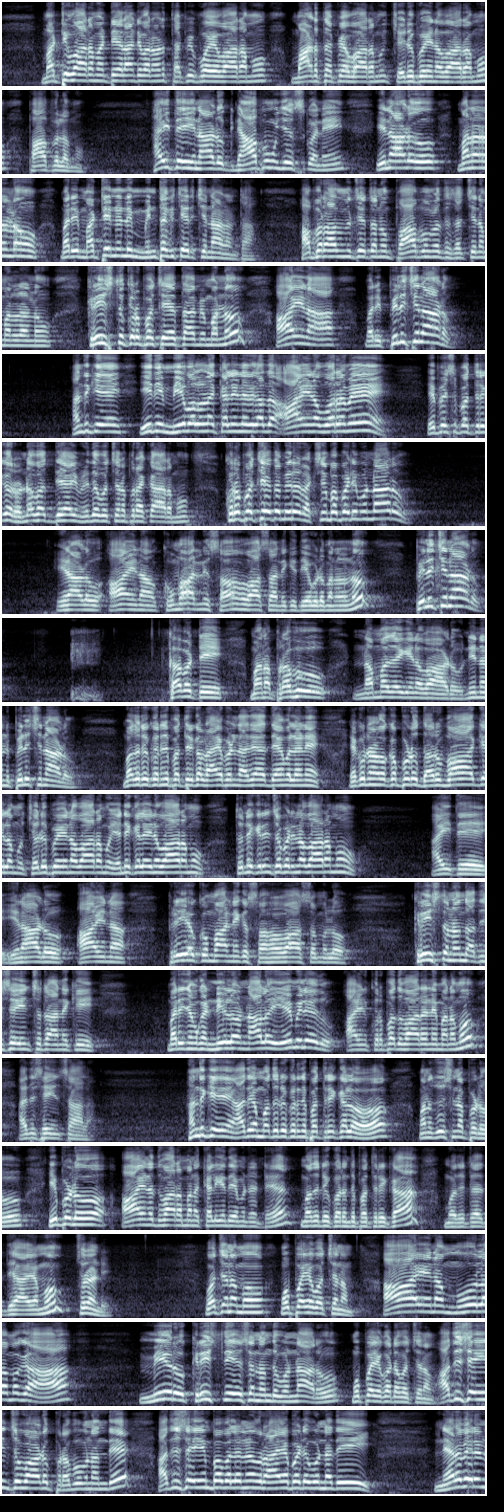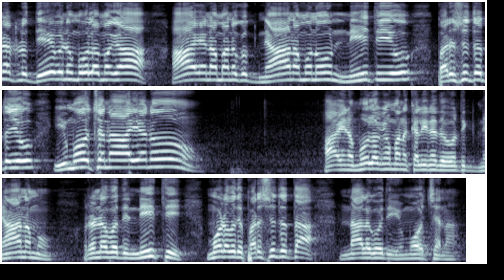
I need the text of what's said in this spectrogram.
మట్టి వారం అంటే ఎలాంటి వారం అంటే తప్పిపోయే వారము మాట తప్పే వారము చెడిపోయిన వారము పాపులము. అయితే ఈనాడు జ్ఞాపకం చేసుకొని ఈనాడు మనలను మరి మట్టి నుండి మింటకు చేర్చినాడంట. అపరాధముల చేతను పాపములతో సచ్చిన మనలను క్రీస్తు కృప చేత మిమ్మల్ని ఆయన మరి పిలిచినాడు. అందుకే ఇది మీ వలన కలిగినది కాదు ఆయన వరమే. ఎపిసి పత్రిక రెండవ అధ్యాయం ఎనిమిదవ వచ్చిన ప్రకారము కృపచేత మీరు రక్షింపబడి ఉన్నారు. ఈనాడు ఆయన కుమారుని సహవాసానికి దేవుడు మనల్ని పిలిచినాడు. కాబట్టి మన ప్రభువు నమ్మదగిన వాడు నిన్నను పిలిచినాడు. మొదటి కొన్ని పత్రికలు రాయబడిన అదే అధ్యాయంలోనే ఎక్కడ ఒకప్పుడు దౌర్భాగ్యలము చెడిపోయిన వారము ఎన్నికలేని వారము తునికరించబడిన వారము. అయితే ఈనాడు ఆయన ప్రియ కుమారునికి సహవాసములో క్రీస్తునందు అతిశయించడానికి మరి నీలో నాలో ఏమీ లేదు. ఆయన కృప ద్వారానే మనము అతిశయించాలి? అందుకే అదే మొదటి కొరింథీ పత్రికలో మనం చూసినప్పుడు ఇప్పుడు ఆయన ద్వారా మనకు కలిగింది ఏమిటంటే మొదటి కొరింత పత్రిక మొదటి అధ్యాయము. చూడండి. వచనము ముప్పై వచనం. ఆయన మూలముగా మీరు క్రీస్తు యేసునందు ఉన్నారు. ముప్పై ఒకటి వచనం. అతిశయించువాడు ప్రభువునందే అతిశయింపవలను రాయబడి ఉన్నది. నెరవేరినట్లు దేవుని మూలముగా ఆయన మనకు జ్ఞానమును నీతియు పరిశుద్ధతయు విమోచనాయను. ఆయన మూలంగా మనకు కలిగినది ఒకటి జ్ఞానము రెండవది నీతి మూడవది పరిశుద్ధత నాలుగవది విమోచన.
